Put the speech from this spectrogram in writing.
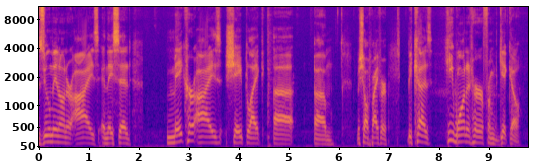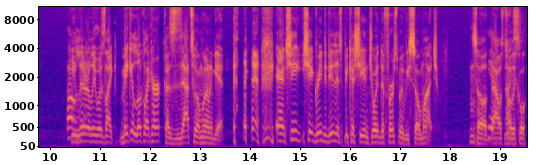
zoom in on her eyes and they said make her eyes shaped like uh, um, Michelle Pfeiffer because he wanted her from get go. Oh. he literally was like, "Make it look like her, because that's who I'm going to get." and she she agreed to do this because she enjoyed the first movie so much. So Yeah. that was totally Nice. cool.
